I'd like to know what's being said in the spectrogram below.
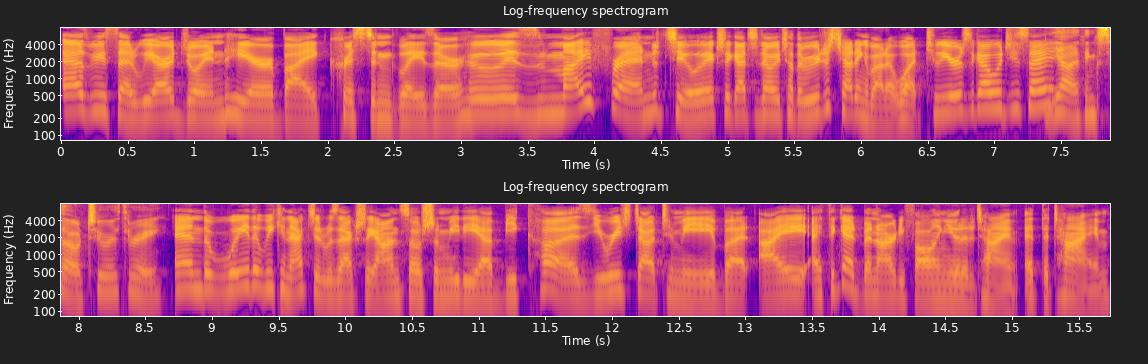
as we said, we are joined here by Kristen Glazer, who is my friend too. We actually got to know each other. We were just chatting about it. What two years ago? Would you say? Yeah, I think so. Two or three. And the way that we connected was actually on social media because you reached out to me, but I I think I'd been already following you at a time at the time.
